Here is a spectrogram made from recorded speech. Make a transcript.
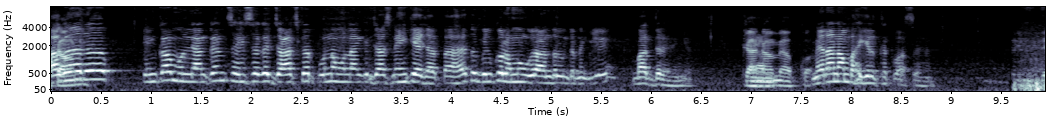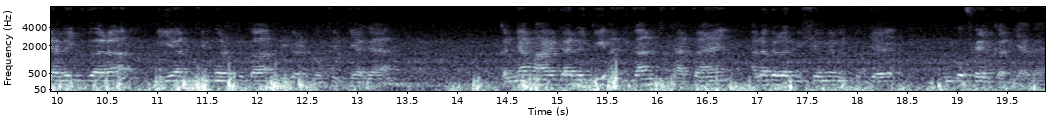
अगर इनका मूल्यांकन सही से अगर जाँच कर पुनः मूल्यांकन जाँच नहीं किया जाता है तो बिल्कुल हम उग्र आंदोलन करने के लिए बाध्य रहेंगे। क्या नाम है आपका? मेरा नाम भागीरथ खतवा से है। विश्वविद्यालय के द्वारा बी अंतिम वर्ष का रिज़ल्ट घोषित किया गया कन्या महाविद्यालय की अधिकांश छात्राएँ अलग अलग विषयों में मतलब जो है उनको फेल कर दिया गया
